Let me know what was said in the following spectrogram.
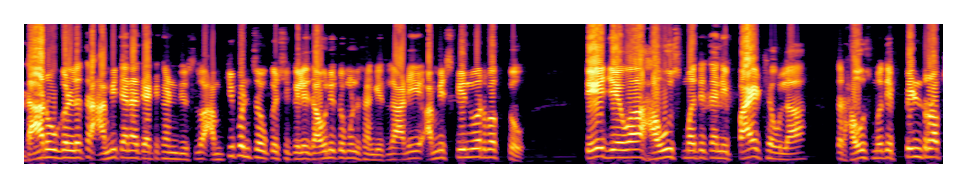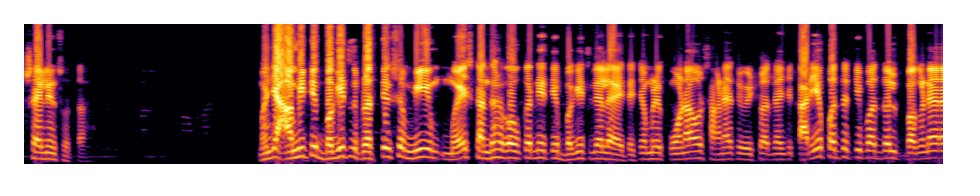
दार उघडलं तर आम्ही त्यांना त्या ठिकाणी दिसलो. आमची पण चौकशी केली जाऊन येतो म्हणून सांगितलं. आणि आम्ही स्क्रीनवर बघतो ते जेव्हा हाऊसमध्ये त्यांनी पाय ठेवला तर हाऊसमध्ये पिन ड्रॉप सायलेन्स होता. म्हणजे आम्ही ते बघितलं. प्रत्यक्ष मी महेश कांधळगावकरने ते बघितलेलं आहे. त्याच्यामुळे कोणावर सांगण्याचा विश्वास नाही. कार्यपद्धतीबद्दल बघण्या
